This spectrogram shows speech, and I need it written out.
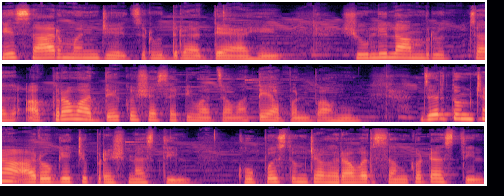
हे सार म्हणजेच रुद्र अध्याय आहे. शिवलीला अमृतचा अकरावा अध्याय कशासाठी वाचावा ते आपण पाहू. जर तुमच्या आरोग्याचे प्रश्न असतील खूपच तुमच्या घरावर संकट असतील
